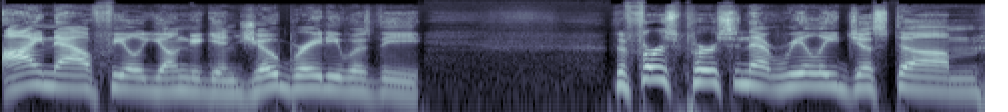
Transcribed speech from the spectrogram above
I now feel young again. Joe Brady was the the first person that really just um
